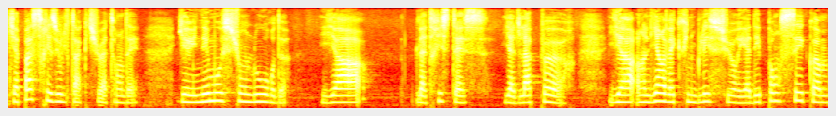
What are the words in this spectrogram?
qu'il n'y a pas ce résultat que tu attendais, il y a une émotion lourde, il y a de la tristesse, il y a de la peur, il y a un lien avec une blessure, il y a des pensées comme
